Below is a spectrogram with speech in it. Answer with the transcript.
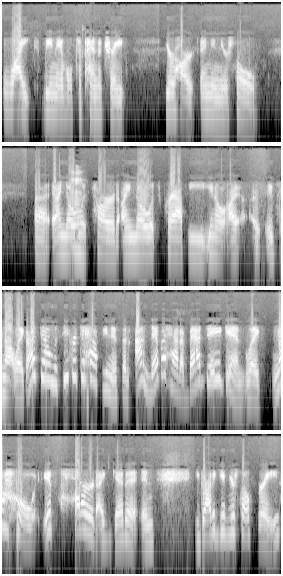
light being able to penetrate your heart and in your soul. Uh, I know mm. it's hard. I know it's crappy. You know, I, I it's not like I found the secret to happiness and I never had a bad day again. Like, no, it's hard. I get it, and you got to give yourself grace.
